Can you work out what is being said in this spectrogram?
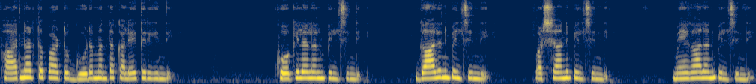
ఫారినర్తో పాటు గూడమంతా కలే తిరిగింది. కోకిలలను పిలిచింది గాలిని పిలిచింది వర్షాన్ని పిలిచింది మేఘాలను పిలిచింది.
